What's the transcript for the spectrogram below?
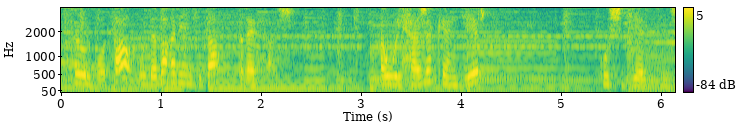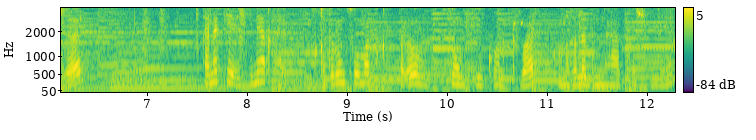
نطفيو البوطة ودابا غادي نبدا الدغيساج. أول حاجة كندير كوش ديال الدنجال أنا كيعجبني رقيق تقدروا نتوما تقطعوه بالثوم كيكون كبر يكون غلظ من هكا شوية.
